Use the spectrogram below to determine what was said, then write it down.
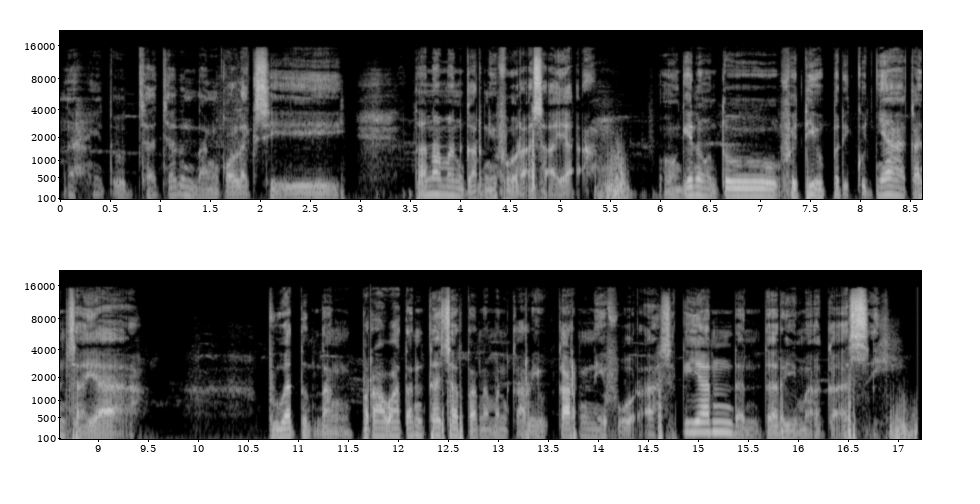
Nah itu saja tentang koleksi tanaman karnivora saya. Mungkin untuk video berikutnya akan saya buat tentang perawatan dasar tanaman karnivora. Sekian dan terima kasih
